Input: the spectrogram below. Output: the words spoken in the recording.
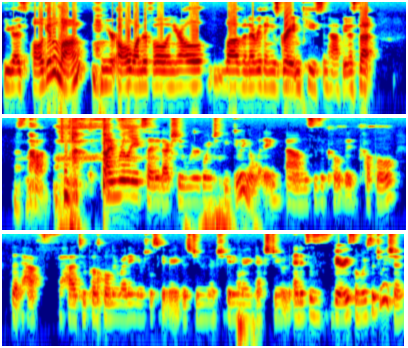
you guys all get along and you're all wonderful and you're all love and everything is great and peace and happiness. That is not. I'm really excited. Actually, we're going to be doing a wedding. Um, this is a COVID couple that have had to postpone their wedding. They were supposed to get married this June. They're actually getting married next June, and it's a very similar situation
